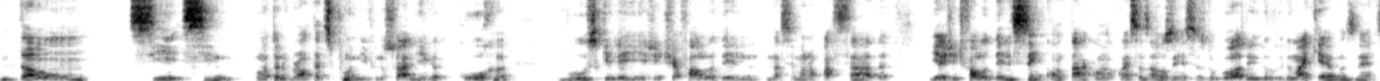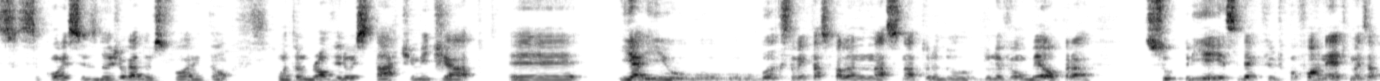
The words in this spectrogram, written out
Então, se, se o Antônio Brown está disponível na sua liga, corra, busque ele aí. A gente já falou dele na semana passada. E a gente falou dele sem contar com, com essas ausências do Godwin e do, do Mike Evans, né? Com esses dois jogadores fora, então, o Antônio Brown vira um start imediato. É, e aí o, o, o Bucks também está se falando na assinatura do, do Le'Veon Bell para suprir esse backfield com Fournette, mas a,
